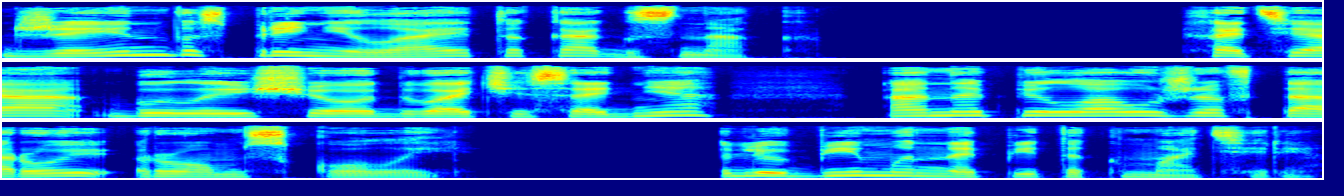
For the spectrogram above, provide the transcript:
Джейн восприняла это как знак. Хотя было еще два часа дня, она пила уже второй ром с колой. Любимый напиток матери.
